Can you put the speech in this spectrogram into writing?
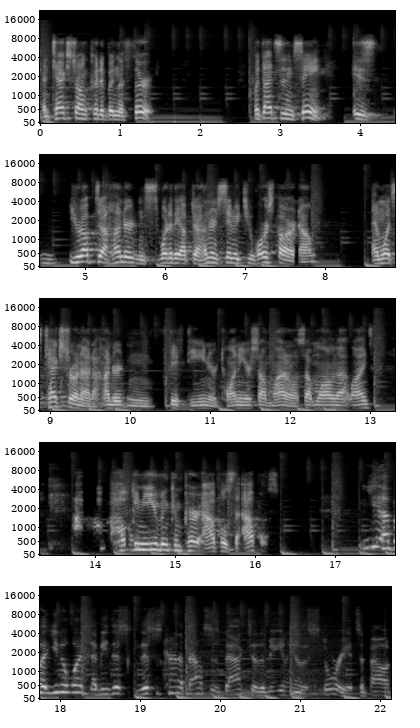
and Textron could have been the third. But that's insane. Is you're up to 100 and what are they up to 172 horsepower now? And what's Textron at 115 or 20 or something? I don't know, something along that lines. How can you even compare apples to apples? Yeah, but you know what? I mean, this this is kind of bounces back to the beginning of the story. It's about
